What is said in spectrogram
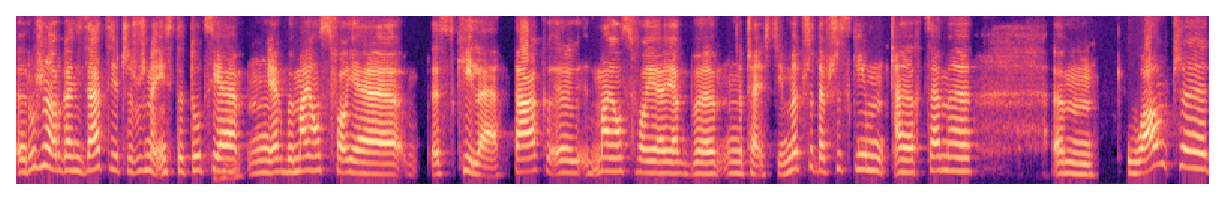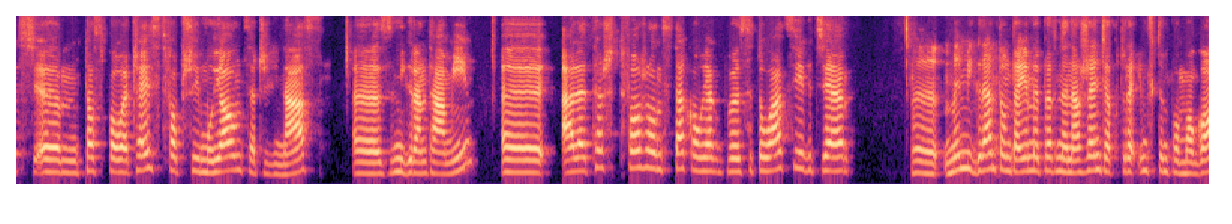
różne organizacje czy różne instytucje mhm. mm, jakby mają swoje e, skille, tak? E, mają swoje jakby mm, części. My przede wszystkim chcemy łączyć to społeczeństwo przyjmujące, czyli nas, z migrantami, ale też tworząc taką jakby sytuację, gdzie my migrantom dajemy pewne narzędzia, które im w tym pomogą,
